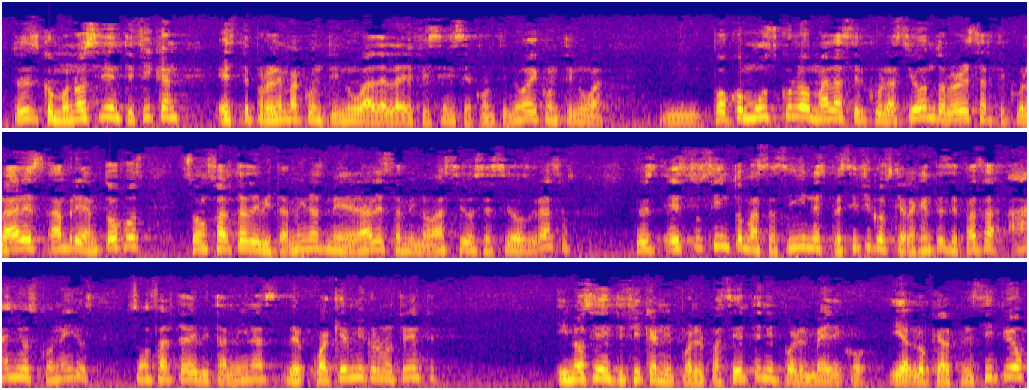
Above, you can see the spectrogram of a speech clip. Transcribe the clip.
Entonces, como no se identifican, este problema continúa de la deficiencia, continúa y continúa. Poco músculo, mala circulación, dolores articulares, hambre y antojos son falta de vitaminas, minerales, aminoácidos y ácidos grasos. Entonces, estos síntomas así inespecíficos que la gente se pasa años con ellos son falta de vitaminas, de cualquier micronutriente. Y no se identifican ni por el paciente ni por el médico. Y a lo que al principio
